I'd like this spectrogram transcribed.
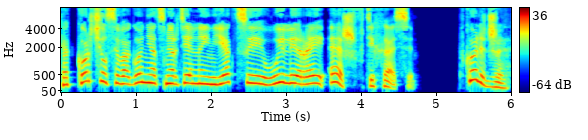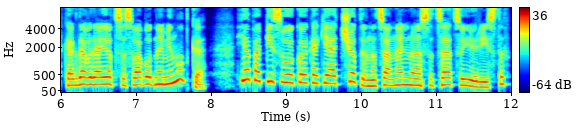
как корчился в агонии от смертельной инъекции Уилли Рэй Эш в Техасе. В колледже, когда выдается свободная минутка, я пописываю кое-какие отчеты в Национальную ассоциацию юристов,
